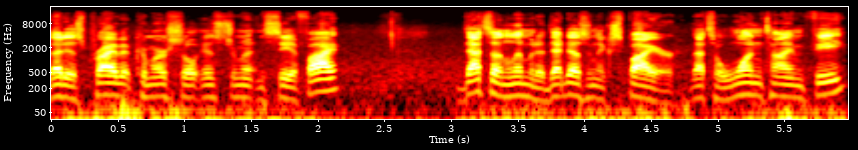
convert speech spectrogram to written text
that is private, commercial, instrument, and CFI that's unlimited. That doesn't expire. That's a one-time fee.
